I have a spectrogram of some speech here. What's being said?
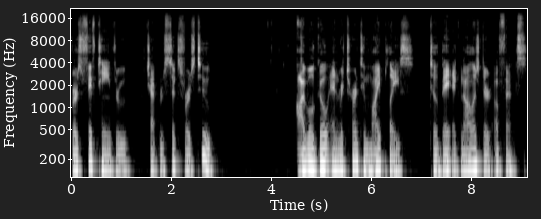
verse 15 through chapter 6, verse 2. I will go and return to my place till they acknowledge their offense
